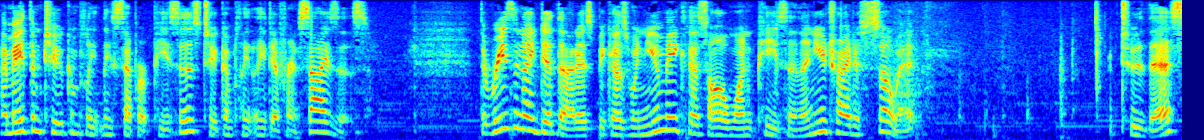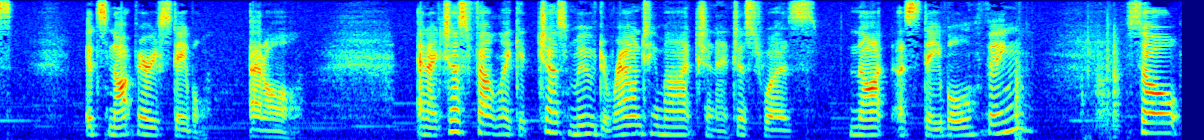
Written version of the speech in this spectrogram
I made them two completely separate pieces, two completely different sizes. The reason I did that is because when you make this all one piece and then you try to sew it to this, it's not very stable at all. And I just felt like it just moved around too much and it just was not a stable thing. So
